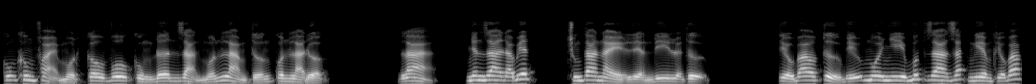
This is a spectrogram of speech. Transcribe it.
cũng không phải một câu vô cùng đơn giản muốn làm tướng quân là được. Là, nhân gia đã biết, chúng ta này liền đi luyện tự. Tiểu bao tử bĩu môi nhi bước ra rất nghiêm khiếu bắc,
